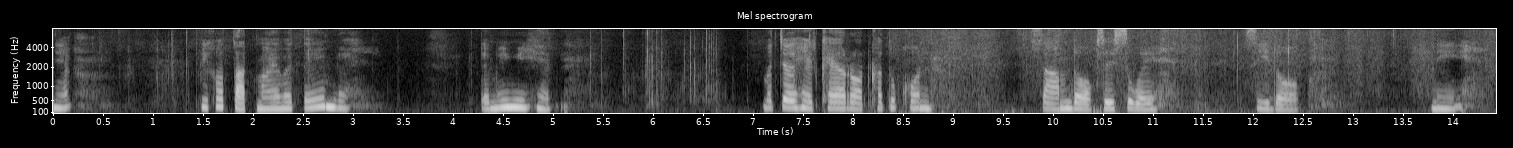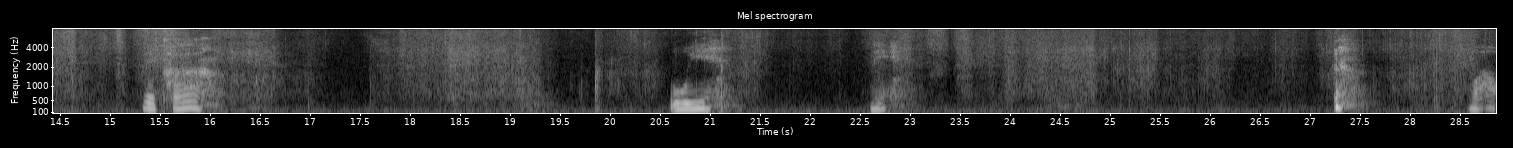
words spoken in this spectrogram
เนี่ยที่เขาตัดไม้ไว้เต็มเลย แต่ไม่มีเห็ด มาเจอเห็ดแครอทค่ะทุกคนสามดอกสวยๆสี่ดอก นี่เลยค่ะอุ้ยนี่ว้าว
